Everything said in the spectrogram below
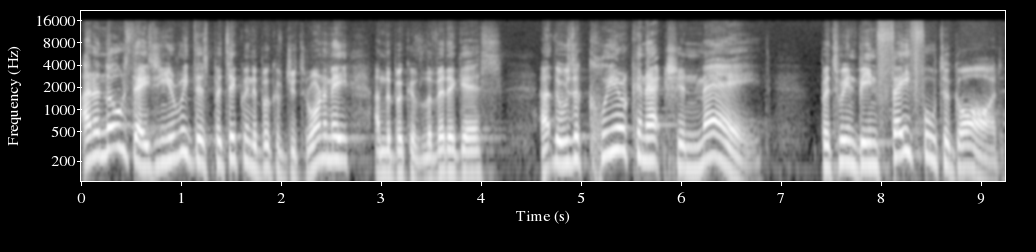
And in those days, and you read this particularly in the book of Deuteronomy and the book of Leviticus, uh, there was a clear connection made between being faithful to God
